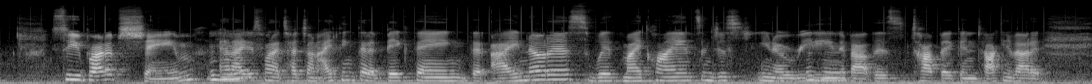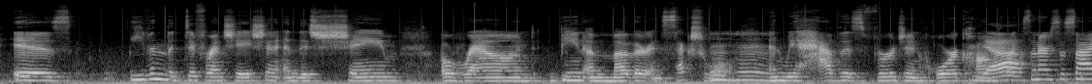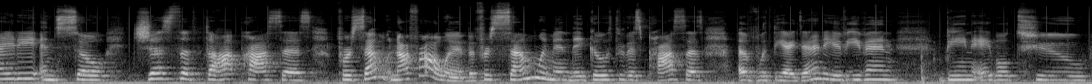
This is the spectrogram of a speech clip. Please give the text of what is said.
So you brought up shame, mm-hmm. and I just want to touch on. I think that a big thing that I notice with my clients and just you know reading mm-hmm. about this topic and talking about it is even the differentiation and this shame around being a mother and sexual mm-hmm. and we have this virgin whore complex yeah. in our society and so just the thought process for some not for all women but for some women they go through this process of with the identity of even being able to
